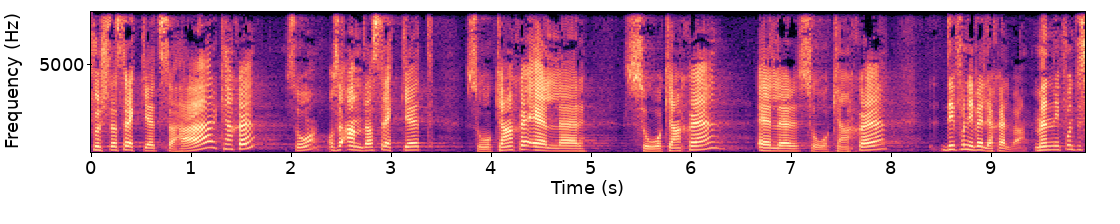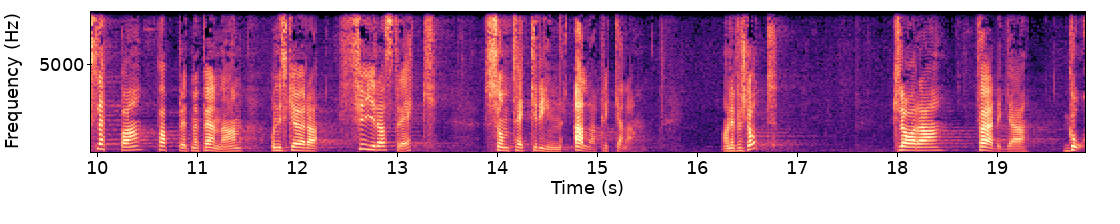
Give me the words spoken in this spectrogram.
första strecket så här kanske, så, och så andra strecket så kanske, eller så kanske, eller så kanske. Det får ni välja själva, men ni får inte släppa pappret med pennan och ni ska göra fyra streck som täcker in alla prickarna. Har ni förstått? Klara, färdiga, gå!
